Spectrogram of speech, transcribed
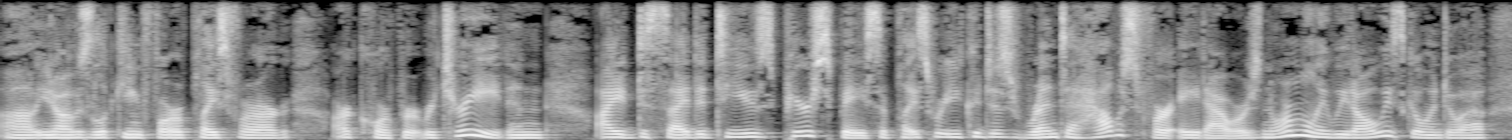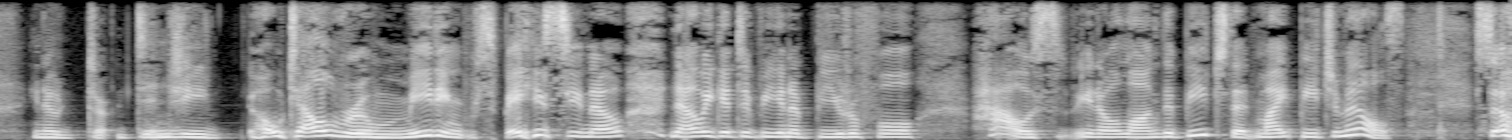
Uh, you know, I was looking for a place for our, our corporate retreat and I decided to use Peerspace, a place where you could just rent a house for eight hours. Normally we'd always go into a, you know, dingy hotel room meeting space, you know. Now we get to be in a beautiful house, you know, along the beach that might be Jamil's. So,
